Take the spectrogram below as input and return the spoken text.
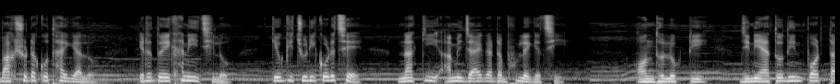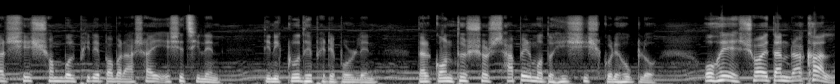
বাক্সটা কোথায় গেল? এটা তো এখানেই ছিল। কেউ কি চুরি করেছে? নাকি আমি জায়গাটা ভুলে গেছি? অন্ধ লোকটি, যিনি এতদিন পর তার শেষ সম্বল ফিরে পাবার আশায় এসেছিলেন, তিনি ক্রোধে ফেটে পড়লেন। তার কণ্ঠস্বর সাপের মতো হিসহিস করে হুকল, ওহে শয়তান রাখাল,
